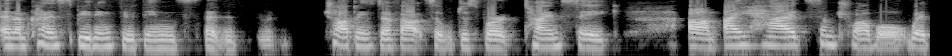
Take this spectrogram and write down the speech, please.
and I'm kind of speeding through things, uh, chopping stuff out. So just for time's sake, um, I had some trouble with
